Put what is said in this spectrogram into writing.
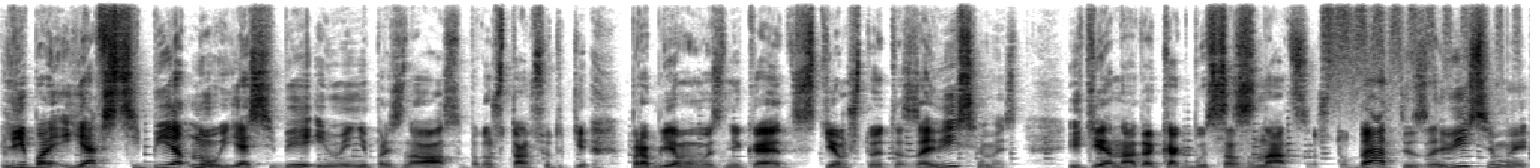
либо я в себе, ну, я себе ими не признавался, потому что там все-таки проблема возникает с тем, что это зависимость, и тебе надо как бы сознаться, что да, ты зависимый,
